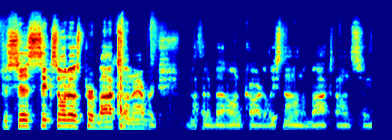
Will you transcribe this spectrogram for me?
Just says six autos per box on average. Nothing about on card, at least not on the box. I don't see.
